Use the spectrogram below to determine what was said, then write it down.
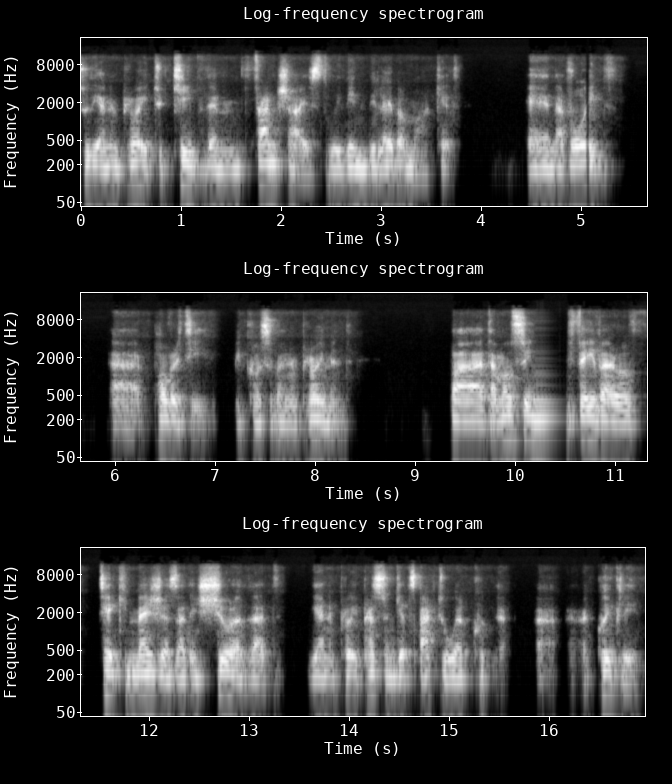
to the unemployed to keep them franchised within the labor market and avoid uh, poverty because of unemployment. But I'm also in favor of taking measures that ensure that the unemployed person gets back to work uh, uh, quickly.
